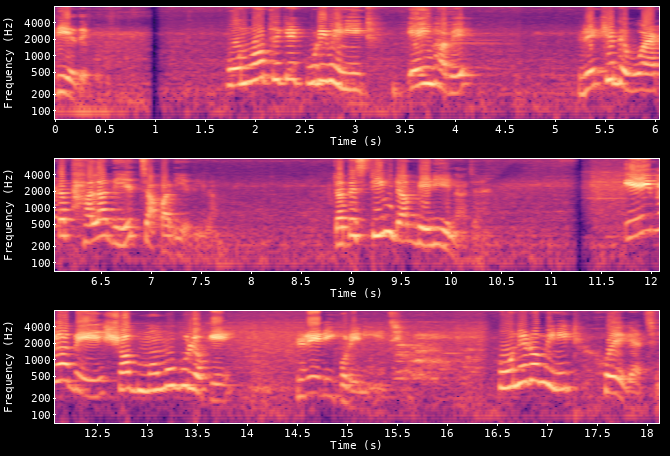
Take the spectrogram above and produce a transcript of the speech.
দিয়ে দেব। পনেরো থেকে কুড়ি মিনিট এইভাবে রেখে দেবো একটা থালা দিয়ে চাপা দিয়ে দিলাম, যাতে স্টিমটা বেরিয়ে না যায়। এইভাবে সব মোমোগুলোকে রেডি করে নিয়েছি। পনেরো মিনিট হয়ে গেছে।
